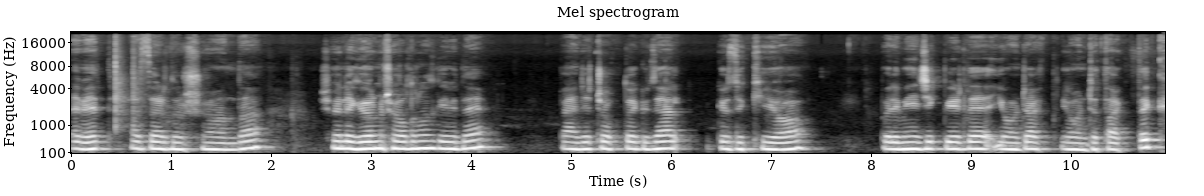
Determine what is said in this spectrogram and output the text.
Evet hazırdır şu anda. Şöyle görmüş olduğunuz gibi de bence çok da güzel gözüküyor. Böyle minicik bir de yonca, yonca taktık.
